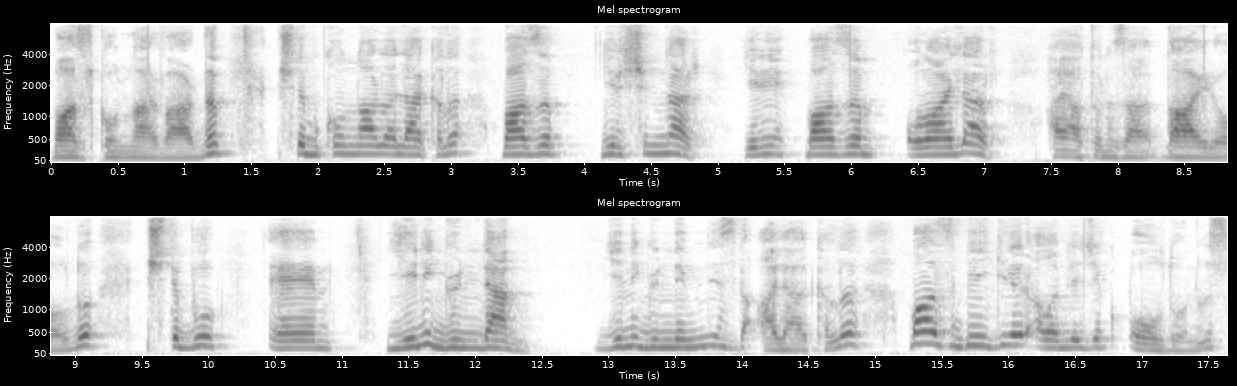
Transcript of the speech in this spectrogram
bazı konular vardı. İşte bu konularla alakalı bazı girişimler, yeni bazı olaylar hayatınıza dahil oldu. İşte bu e, yeni gündem, yeni gündeminizle alakalı bazı bilgiler alabilecek olduğunuz,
